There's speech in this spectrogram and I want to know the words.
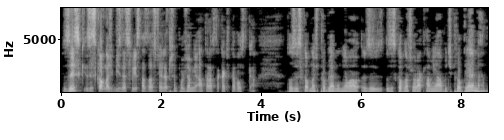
Zysk, zyskowność biznesu jest na znacznie lepszym poziomie, a teraz taka ciekawostka. To zyskowność problemu miała, zyskowność Oracla miała być problemem.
